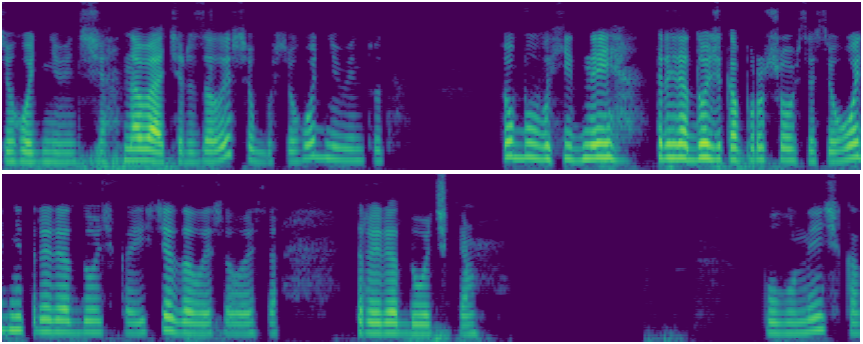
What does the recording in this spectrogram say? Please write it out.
Сьогодні він ще на вечір залишив, бо сьогодні він тут. То був вихідний, три рядочка пройшовся, сьогодні три рядочка і ще залишилося три рядочки. Полуничка.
